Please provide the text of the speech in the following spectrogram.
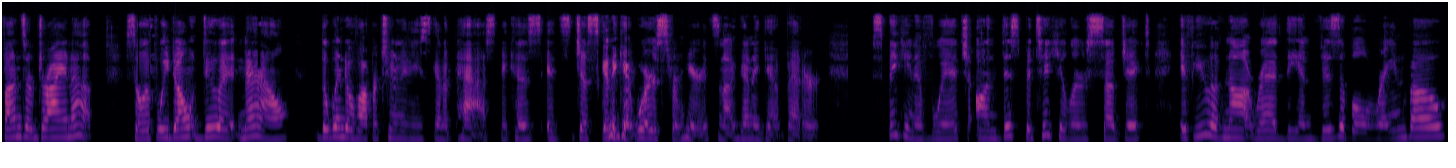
funds are drying up. So if we don't do it now, the window of opportunity is going to pass because it's just going to get worse from here. It's not going to get better. Speaking of which, on this particular subject, if you have not read The Invisible Rainbow,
